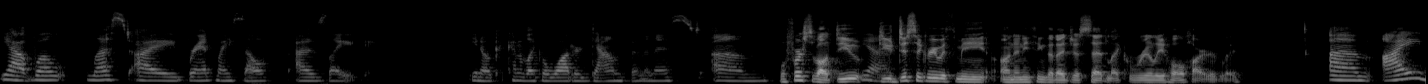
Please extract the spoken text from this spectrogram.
Yeah, well, lest I brand myself as like, you know, kind of like a watered down feminist. Um, well first of all do you Yeah. do you disagree with me on anything that i just said like really wholeheartedly um, I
